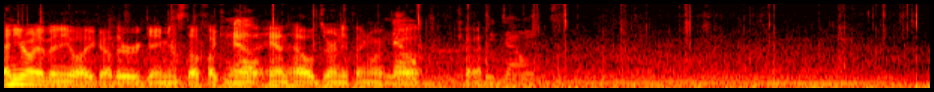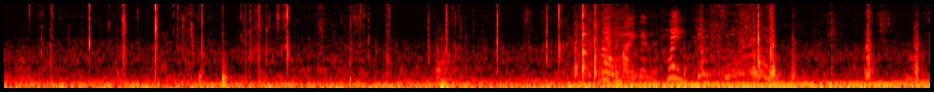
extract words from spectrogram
And you don't have any like other gaming stuff like hand, No. handhelds or anything like no, that? Okay. we don't. Oh my goodness! Hey, get down. Do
